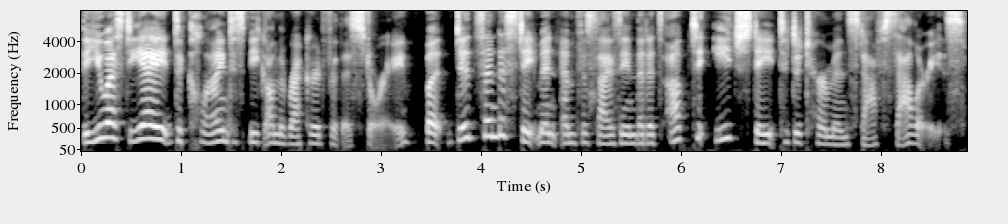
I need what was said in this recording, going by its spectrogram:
The USDA declined to speak on the record for this story, but did send a statement emphasizing that it's up to each state to determine staff salaries.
